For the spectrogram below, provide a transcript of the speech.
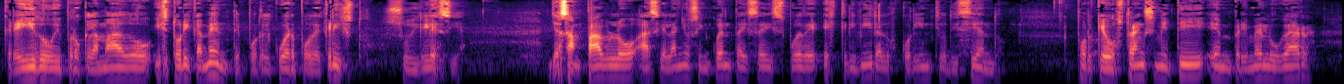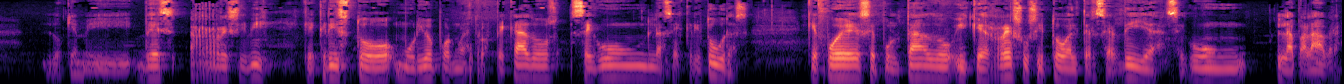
creído y proclamado históricamente por el cuerpo de Cristo, su iglesia. Ya San Pablo hacia el año 56 puede escribir a los Corintios diciendo, porque os transmití en primer lugar lo que a mi vez recibí, que Cristo murió por nuestros pecados según las Escrituras, que fue sepultado y que resucitó al tercer día según la palabra,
